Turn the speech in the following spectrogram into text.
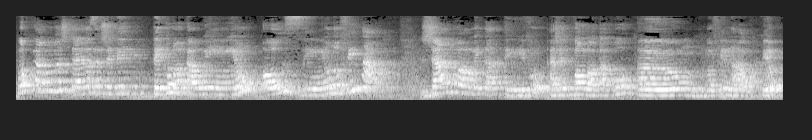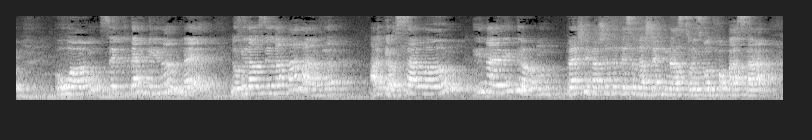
porque algumas delas a gente tem que colocar o inho ou zinho no final. Já no aumentativo, a gente coloca o ão no final, viu? O ão sempre termina, né? No finalzinho da palavra. Aqui, ó, salão e narigão. Prestem bastante atenção nas terminações quando for passar as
